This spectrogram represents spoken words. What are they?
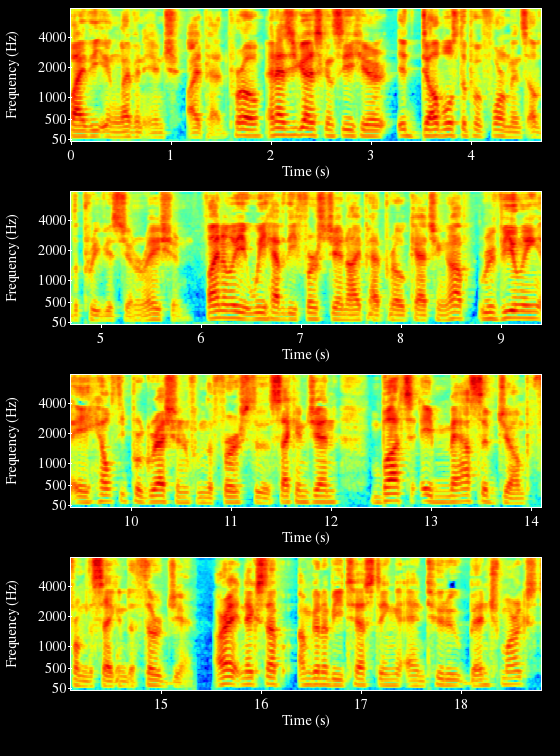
by the 11 inch iPad Pro. And as you guys can see here, it doubles the performance of the previous generation. Finally, we have the first gen iPad Pro catching up, revealing a healthy progression from the first to the second gen, but a massive jump from the second to third gen. Alright, next up, I'm going to be testing Antutu benchmarks.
